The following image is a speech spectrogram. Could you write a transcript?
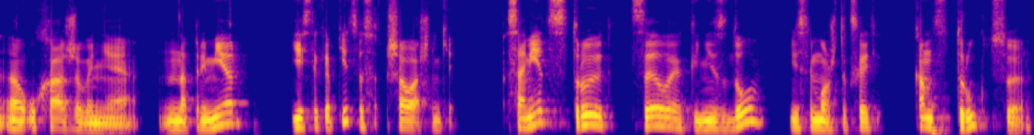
э, ухаживания. Например, есть такая птица, шалашники. Самец строит целое гнездо, если можно так сказать, конструкцию,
